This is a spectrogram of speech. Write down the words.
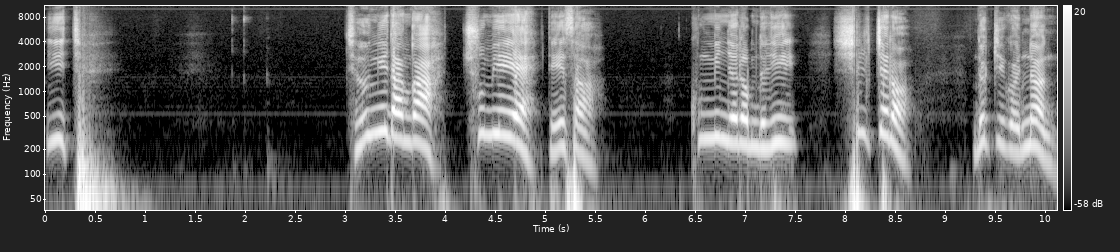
이 정의당과 추미애에 대해서 국민 여러분들이 실제로 느끼고 있는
